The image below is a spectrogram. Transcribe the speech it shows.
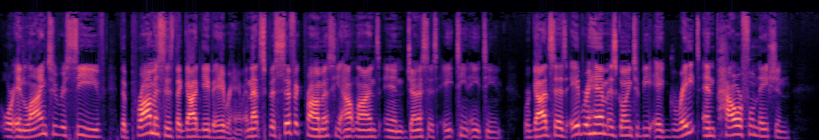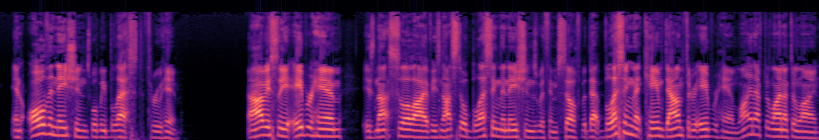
or in line to receive the promises that God gave Abraham. And that specific promise he outlines in Genesis 18:18, 18, 18, where God says Abraham is going to be a great and powerful nation and all the nations will be blessed through him. Now obviously Abraham is not still alive. He's not still blessing the nations with himself. But that blessing that came down through Abraham, line after line after line,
